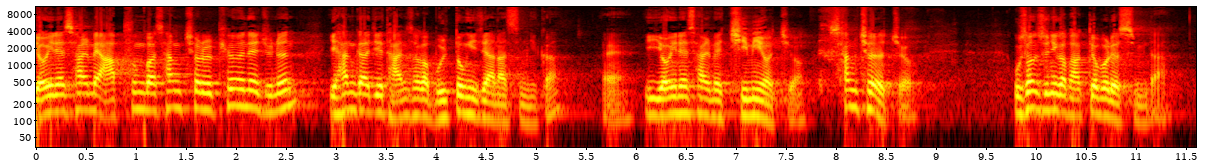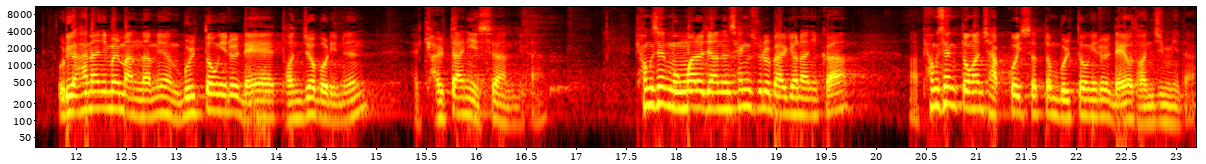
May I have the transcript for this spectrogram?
여인의 삶의 아픔과 상처를 표현해주는 이 한 가지의 단서가 물동이지 않았습니까? 네. 이 여인의 삶의 짐이었죠. 상처였죠. 우선순위가 바뀌어버렸습니다. 우리가 하나님을 만나면 물동이를 내 던져버리는 결단이 있어야 합니다. 평생 목마르지 않는 생수를 발견하니까 평생 동안 잡고 있었던 물동이를 내어 던집니다.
